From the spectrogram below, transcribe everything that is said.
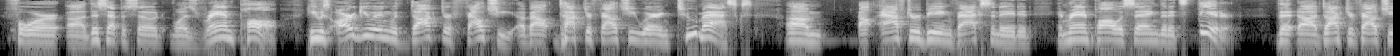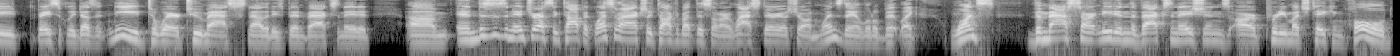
for uh, this episode was Rand Paul. He was arguing with Dr. Fauci about Dr. Fauci wearing two masks um, after being vaccinated. And Rand Paul was saying that it's theater, that uh, Dr. Fauci basically doesn't need to wear two masks now that he's been vaccinated. Um, and this is an interesting topic. Wes and I actually talked about this on our last stereo show on Wednesday a little bit. Like, once the masks aren't needed and the vaccinations are pretty much taking hold,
